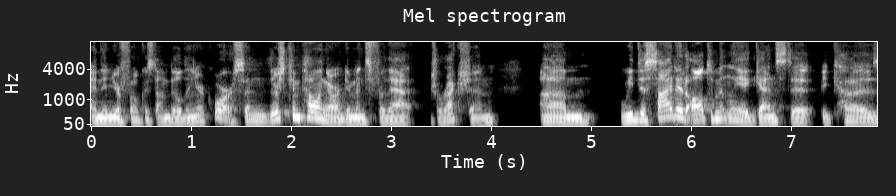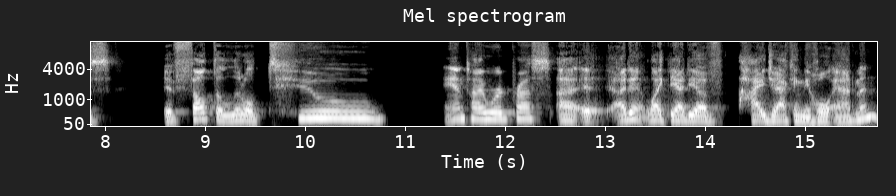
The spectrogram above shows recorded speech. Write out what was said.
and then you're focused on building your course. And there's compelling arguments for that direction. Um, we decided ultimately against it because it felt a little too anti WordPress. Uh, I didn't like the idea of hijacking the whole admin.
